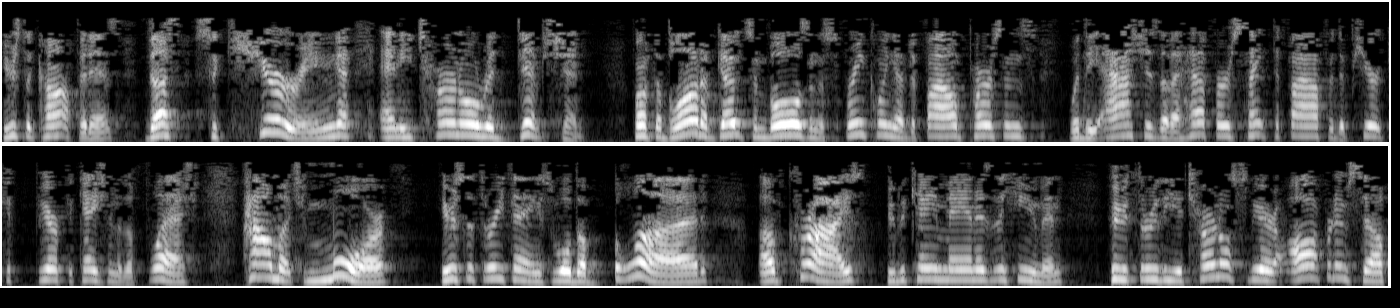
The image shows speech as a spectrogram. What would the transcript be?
Here's the confidence, thus securing an eternal redemption. For if the blood of goats and bulls and the sprinkling of defiled persons with the ashes of a heifer sanctify for the purification of the flesh, how much more Here's the three things. Will the blood of Christ, who became man as a human, who through the eternal Spirit offered himself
